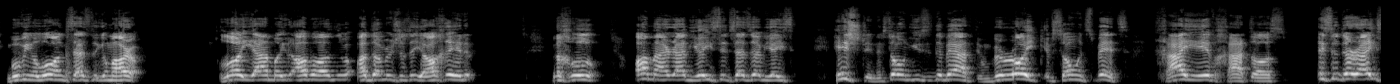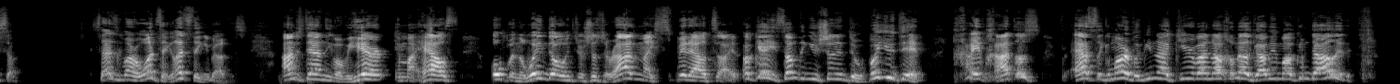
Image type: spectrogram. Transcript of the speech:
Moving along, says the Gemara. Lo yamoid adam yachid v'chul Amar Rav Yosef says Rav Yosef. Hishtin, if someone uses the bathroom. Veroik, if someone spits. Chayiv chatos. It's a deraisa. Says Gemara, one second, let's think about this. I'm standing over here in my house, open the window into Rosh Hashanah, I spit outside. Okay, something you shouldn't do, but you did. Chayiv chatos? Ask the Gemara,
